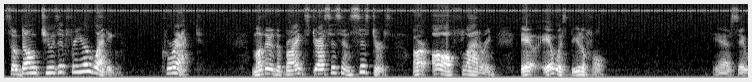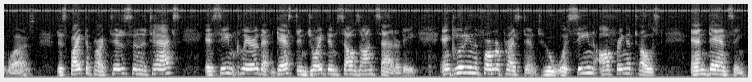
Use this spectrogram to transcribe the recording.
So don't choose it for your wedding. Correct. Mother the bride's dresses and sisters are all flattering. It, it was beautiful. Yes, it was. Despite the partisan attacks, it seemed clear that guests enjoyed themselves on Saturday, including the former president, who was seen offering a toast and dancing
